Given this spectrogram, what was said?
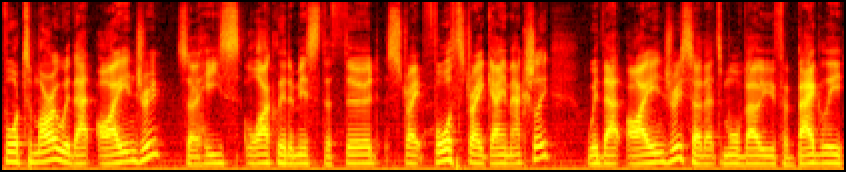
for tomorrow with that eye injury. So he's likely to miss the third straight, fourth straight game actually with that eye injury. So that's more value for Bagley,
